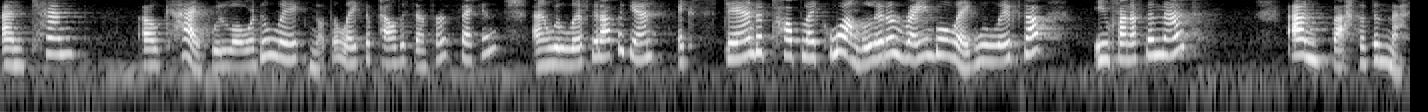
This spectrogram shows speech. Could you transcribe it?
And 10. Okay, we lower the leg, not the leg, the pelvis in for a second, and we lift it up again. Extend the top leg long, little rainbow leg. we lift up in front of the mat, and back of the mat.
